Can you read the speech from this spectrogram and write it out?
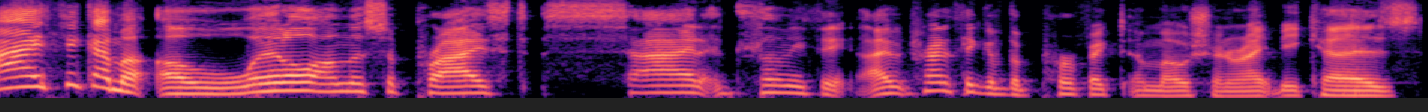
I think i'm a, a little on the surprised side. Let me think i'm trying to think of the perfect emotion right? Because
